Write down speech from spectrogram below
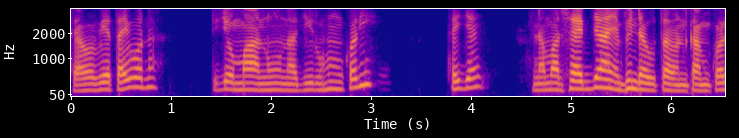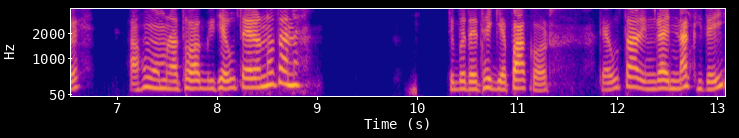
તે હવે વેત આવ્યો ને તો જો માં નું ના જીરું હું કરી થઈ જાય. ને અમારા સાહેબ જાય અહીંયા ભીંડા ઉતારવાનું કામ કરે. આ હું હમણાં તો આગળ ઉતાર્યા નહોતા ને તે બધા થઈ ગયા પાકડ ત્યાં ઉતારીને ગાડી નાખી દઈ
